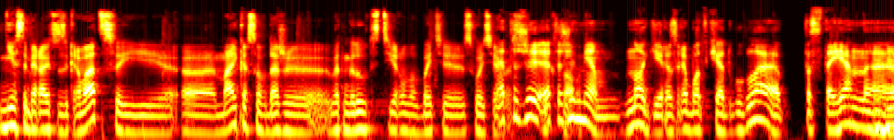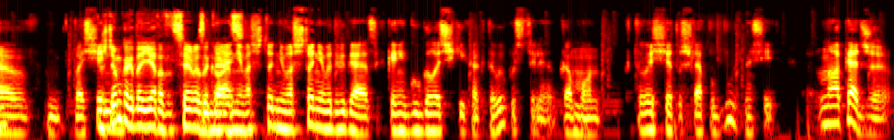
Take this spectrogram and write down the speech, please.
не собираются закрываться, и э, Microsoft даже в этом году тестировала в бете свой сервис. Это же, это же мем. Многие разработки от Гугла постоянно угу. вообще... Ждем, когда и этот сервис закроется. Да, ни во что, ни во что не выдвигаются. Как они Google очки как-то выпустили, come on. Кто вообще эту шляпу будет носить? Но опять же,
